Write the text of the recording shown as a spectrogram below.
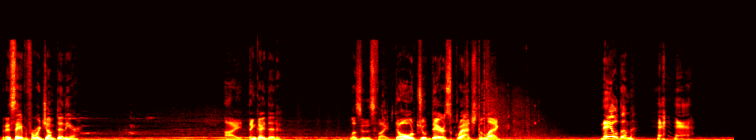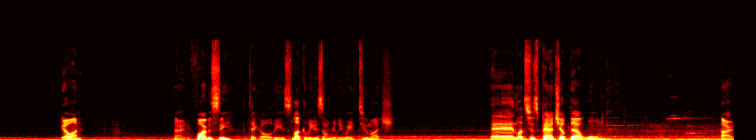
Did I say before we jumped in here? I think I did. Let's do this fight. Don't you dare scratch the leg. Nailed him. Go on. Alright, pharmacy. Take all these. Luckily, these don't really weigh too much. And let's just patch up that wound. Alright,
